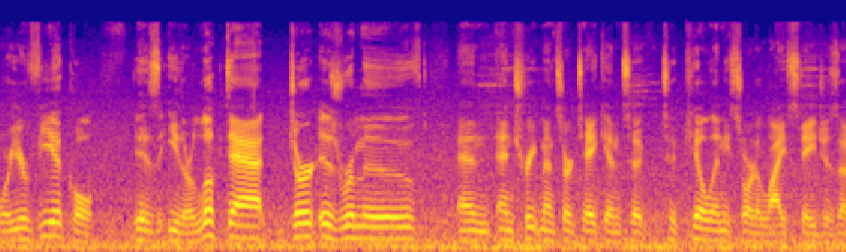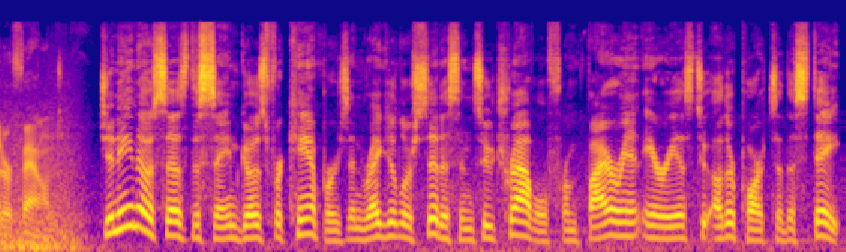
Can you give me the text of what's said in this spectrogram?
or your vehicle is either looked at, dirt is removed, and, and treatments are taken to, to kill any sort of life stages that are found. Gianino says the same goes for campers and regular citizens who travel from fire ant areas to other parts of the state.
